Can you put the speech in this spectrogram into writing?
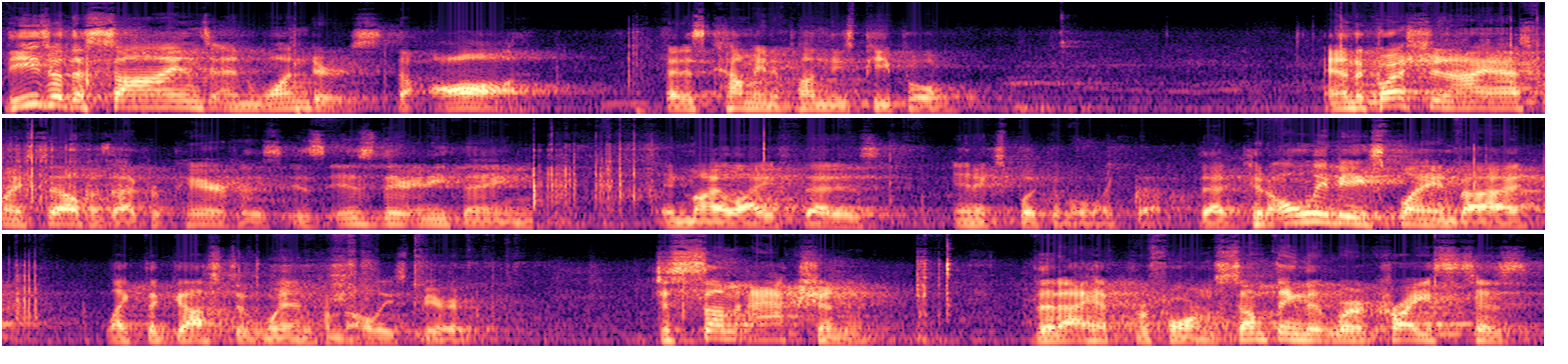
these are the signs and wonders, the awe that is coming upon these people. And the question I ask myself as I prepare for this is Is there anything in my life that is inexplicable like that? That could only be explained by like the gust of wind from the Holy Spirit. Just some action that I have performed, something that where Christ has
